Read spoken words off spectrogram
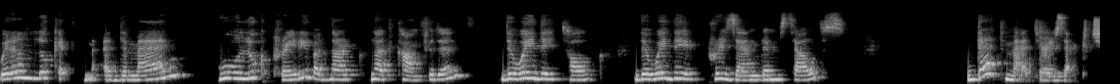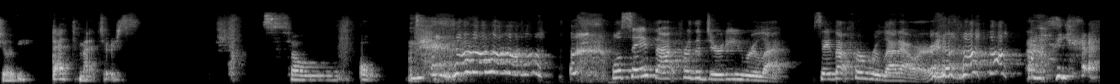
We don't look at, at the men who look pretty but not not confident. The way they talk the way they present themselves that matters actually. That matters. So oh we'll save that for the dirty roulette save that for roulette hour. yeah.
